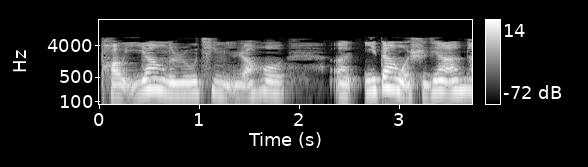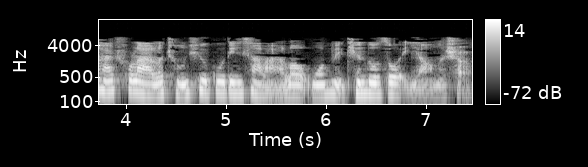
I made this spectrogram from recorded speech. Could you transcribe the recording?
跑一样的 routine，然后呃一旦我时间安排出来了，程序固定下来了，我每天都做一样的事儿。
